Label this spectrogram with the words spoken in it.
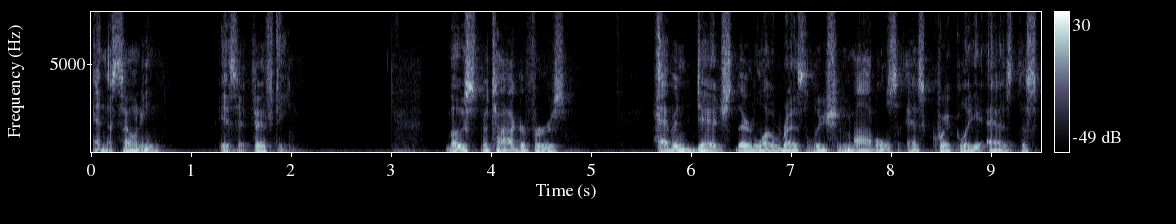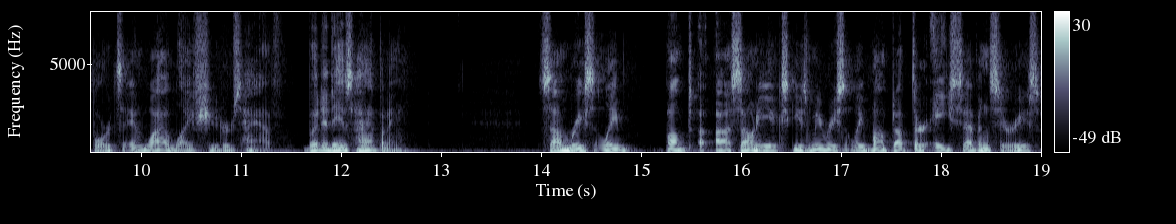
and the Sony is at 50. Most photographers haven't ditched their low resolution models as quickly as the sports and wildlife shooters have, but it is happening. Some recently bumped, uh, Sony, excuse me, recently bumped up their A7 series,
